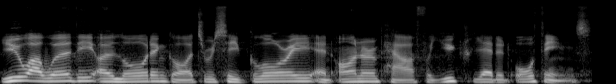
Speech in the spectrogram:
You are worthy, O Lord and God, to receive glory and honor and power, for you created all things.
